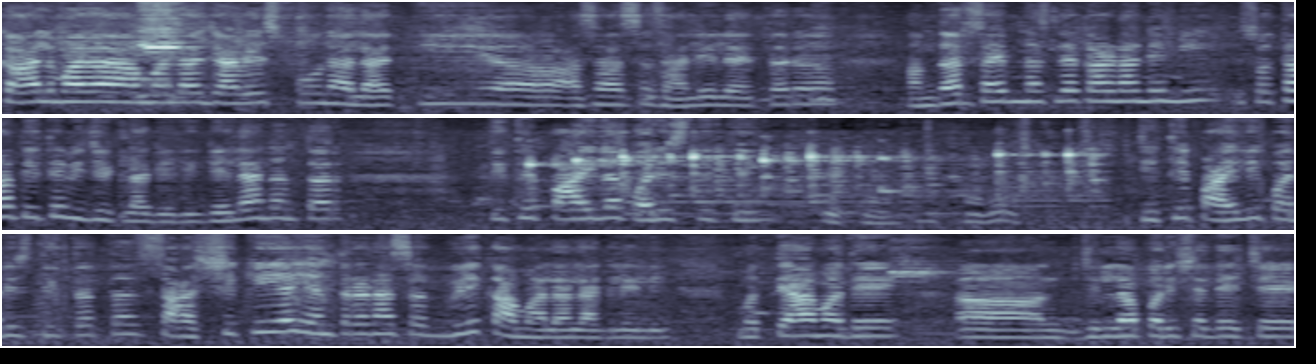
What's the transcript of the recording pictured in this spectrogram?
काल मला मला ज्यावेळेस फोन आला की असं असं झालेलं आहे तर आमदार साहेब नसल्या कारणाने मी स्वतः तिथे व्हिजिटला गेली. गेल्यानंतर तिथे पाहिलं परिस्थिती. तिथे पाहिली परिस्थिती तर शासकीय यंत्रणा सगळी कामाला लागलेली. मग त्यामध्ये जिल्हा परिषदेचे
